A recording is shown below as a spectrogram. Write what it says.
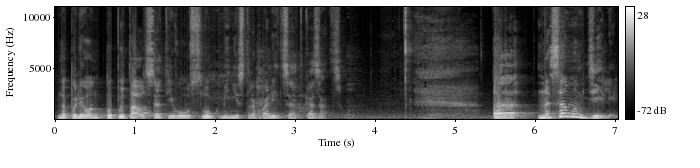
Наполеон попытался от его услуг министра полиции отказаться. А на самом деле,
